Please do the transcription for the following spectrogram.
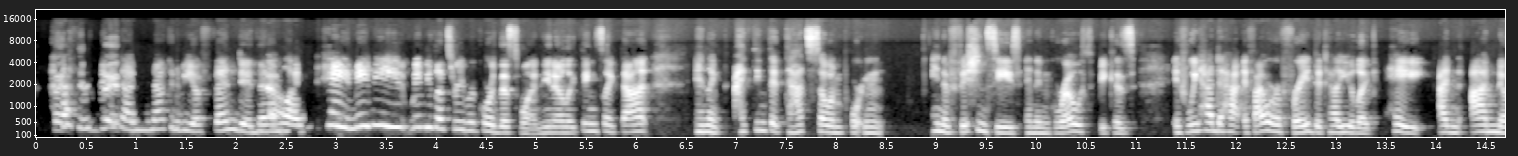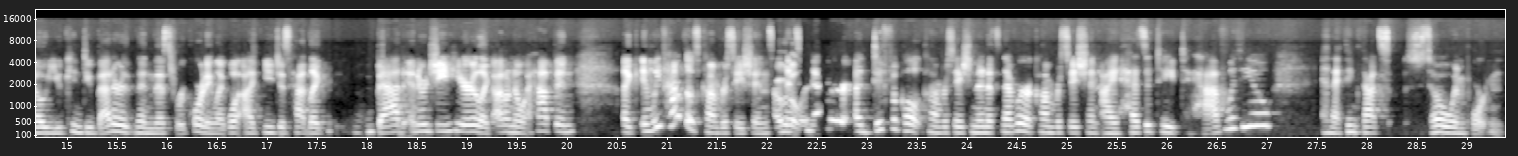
but, at the same time, you're not going to be offended that no. I'm like, hey, maybe maybe let's re-record this one, you know, like things like that. And like I think that that's so important in efficiencies and in growth because if we had to have if i were afraid to tell you like hey i, I know you can do better than this recording like well I, you just had like bad energy here like i don't know what happened like and we've had those conversations totally. it's never a difficult conversation and it's never a conversation i hesitate to have with you and i think that's so important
